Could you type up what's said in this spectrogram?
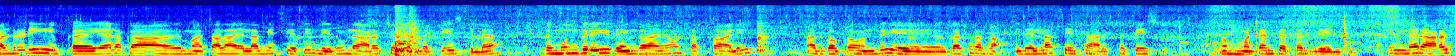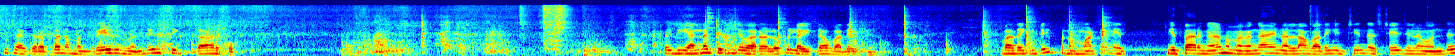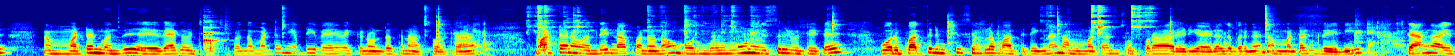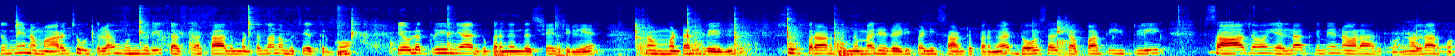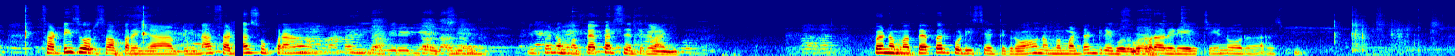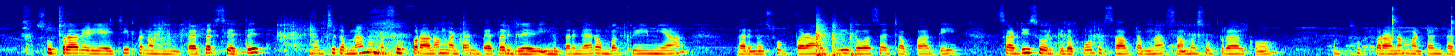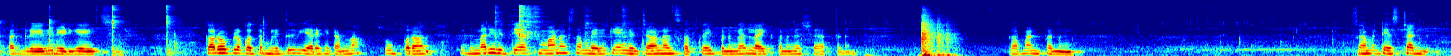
ஆல்ரெடி க ஏலக்காய் மசாலா எல்லாமே சேர்த்து இந்த இதுவில் அரைச்ச அந்த பேஸ்ட்டில் இந்த முந்திரி வெங்காயம் தக்காளி அதுக்கப்புறம் வந்து கசகசா. இதெல்லாம் சேர்த்து அரைச்ச பேஸ்ட்டு நம்ம மட்டன் பெப்பர் கிரேவிக்கு இந்தமாரி அரைச்சி சேர்க்குறப்ப நம்ம கிரேவி வந்து திக்காக இருக்கும். இப்போ இது எண்ணெய் திரிஞ்சு வர அளவுக்கு லைட்டாக வதக்கணும் வதக்கிட்டு இப்போ நம்ம மட்டன் இங்கே பாருங்கள் நம்ம வெங்காயம் நல்லா வதங்கிச்சு இந்த ஸ்டேஜில் வந்து நம்ம மட்டன் வந்து வேக வச்சு வச்சுருக்கோம். இந்த மட்டன் எப்படி வேக வைக்கணுன்றது நான் சொல்கிறேன் மட்டனை வந்து என்ன பண்ணணும்? ஒரு மூணு விசில் விட்டுட்டு ஒரு பத்து நிமிஷம் சிம்மில் மாற்றிட்டிங்கன்னா நம்ம மட்டன் சூப்பராக ரெடி ஆகிடும் இது பாருங்கள் நம்ம மட்டன் கிரேவி தேங்காய் எதுவுமே நம்ம அரைச்சி ஊற்றல முந்திரி கசகசா அது மட்டும்தான் நம்ம சேர்த்துருக்கோம். எவ்வளோ க்ரீமியாக இருக்குது பாருங்கள் இந்த ஸ்டேஜ்லேயே நம்ம மட்டன் கிரேவி சூப்பராக இருக்கும். இந்த மாதிரி ரெடி பண்ணி சாப்பிட்டு பாருங்கள் தோசை சப்பாத்தி இட்லி சாதம் எல்லாத்துக்குமே நல்லா இருக்கும். நல்லாயிருக்கும் சட்டி சோறு சாப்பிட்றீங்க அப்படின்னா சட்டா சூப்பரான நம்ம மட்டன் கிரேவி ரெடி ஆயிடுச்சு. இப்போ நம்ம பெப்பர் சேர்த்துக்கலாம் இது. இப்போ நம்ம பெப்பர் பொடி சேர்த்துக்கிறோம். நம்ம மட்டன் கிரேவி சூப்பராக ரெடி ஆயிடுச்சு. இன்னொரு அரை ஸ்பூன். சூப்பராக ரெடி ஆயிடுச்சு. இப்போ நம்ம பெப்பர் சேர்த்து முடிச்சிட்டோம்னா நம்ம சூப்பரான மட்டன் பெப்பர் கிரேவி இங்கே பாருங்கள் ரொம்ப க்ரீமியாக பாருங்கள் சூப்பராக இட்லி தோசை சப்பாத்தி சட்டி சோறுக்கு இதை போட்டு சாப்பிட்டோம்னா செம சூப்பராக இருக்கும். சூப்பரான மட்டன் பெப்பர் கிரேவி ரெடி ஆயிடுச்சு. கருவேப்பிலை கொத்தமல்லி தூவி இறக்கிட்டோம்னா சூப்பராக இது மாதிரி வித்தியாசமான சமையலுக்கு எங்கள் சேனல் சப்ஸ்கிரைப் பண்ணுங்கள் லைக் பண்ணுங்கள் ஷேர் பண்ணுங்கள் கமெண்ட் பண்ணுங்கள் செம டேஸ்ட்டாக இருக்குது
